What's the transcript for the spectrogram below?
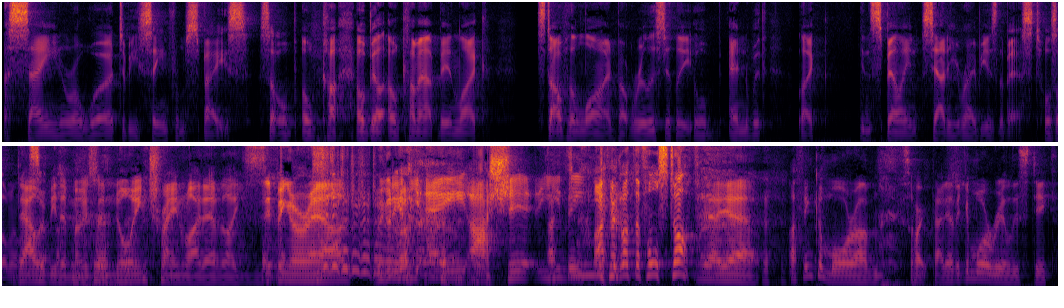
a saying or a word to be seen from space. So it'll it'll, it'll, be, it'll come out being like start with a line, but realistically it'll end with like in spelling Saudi Arabia is the best or something. Like that like would be the most annoying train ride ever, like zipping around. we got to get the A. Ah, shit. You think- I forgot the full stop. yeah, yeah. I think a more um sorry, Patty. I think a more realistic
